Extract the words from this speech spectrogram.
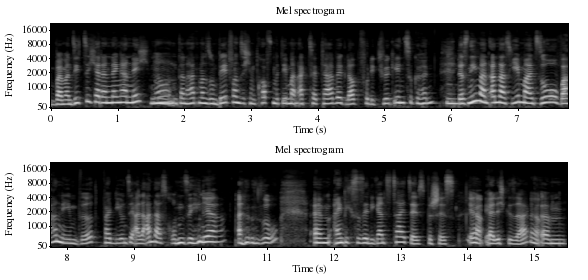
weil man sieht sich ja dann länger nicht, ne? Und dann hat man so ein Bild von sich im Kopf, mit dem man akzeptabel glaubt, vor die Tür gehen zu können, das niemand anders jemals so wahrnehmen wird, weil die uns ja alle andersrum sehen. Ja. Also so. Ähm, eigentlich ist das ja die ganze Zeit Selbstbeschiss, Ja. ehrlich gesagt. Ja. Ähm,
